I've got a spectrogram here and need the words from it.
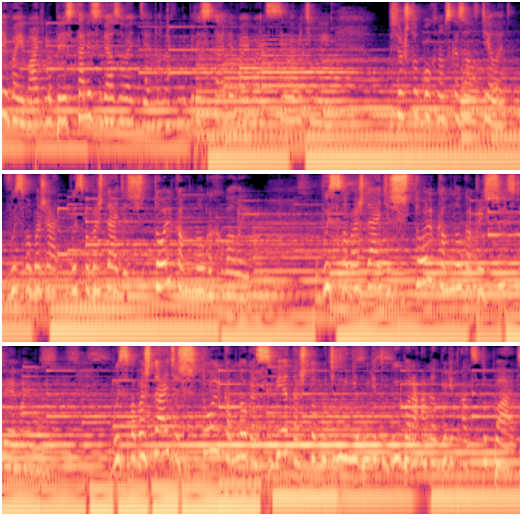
Перестали воевать, мы перестали связывать демонов, мы перестали воевать с силами тьмы. Все, что Бог нам сказал сделать, высвобожда- высвобождайте столько много хвалы, высвобождайте столько много присутствия моего, высвобождайте столько много света, что у тьмы не будет выбора, она будет отступать.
